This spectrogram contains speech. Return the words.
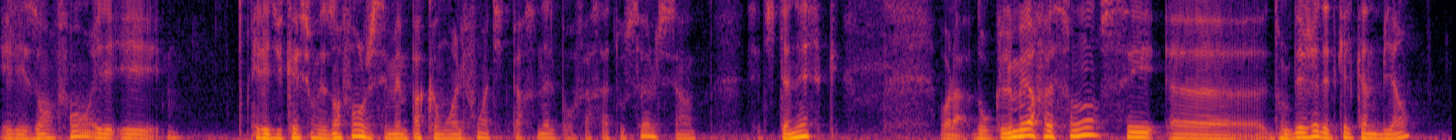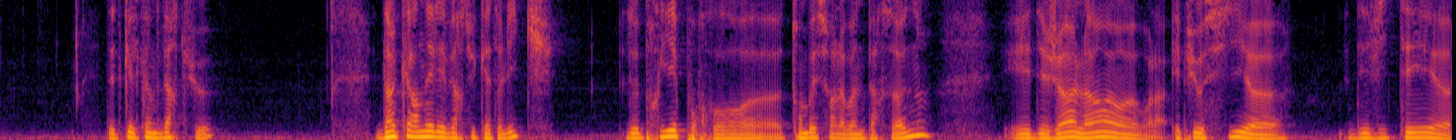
et les enfants et, l'éducation des enfants. Je sais même pas comment elles font à titre personnel pour faire ça tout seul. C'est titanesque. Voilà. Donc, la meilleure façon, c'est euh, donc déjà d'être quelqu'un de bien, d'être quelqu'un de vertueux, d'incarner les vertus catholiques, de prier pour euh, tomber sur la bonne personne. Et déjà là, euh, voilà. Et puis aussi euh, d'éviter, euh,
